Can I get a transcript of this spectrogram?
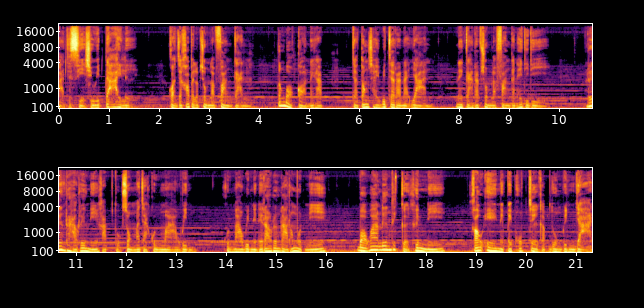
อาจจะเสียชีวิตได้เลย ก่อนจะเข้าไปรับชมรับฟังกัน ต้องบอกก่อนนะครับ จะต้องใช้วิจารณญาณในการรับชมรับฟังกันให้ดีๆ เรื่องราวเรื่องนี้ครับถูกส่งมาจากคุณมาวิน คุณมาวินเนี่ยได้เล่าเรื่องราวทั้งหมดนี้ บอกว่าเรื่องที่เกิดขึ้นนี้ เขาเองเนี่ยไปพบเจอกับดวงวิญญาณ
